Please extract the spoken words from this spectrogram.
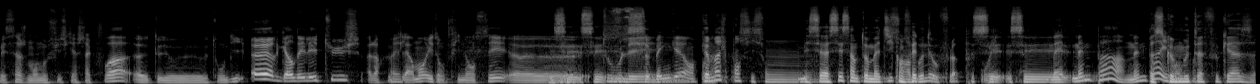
mais ça je m'en offusque à chaque fois, euh, te- t'ont dit Eh, regardez les tuches, alors que Oui. clairement ils ont financé euh, tous les. ce banger. en fait. Kama, je pense qu'ils sont. Mais c'est assez ils symptomatique sont en fait. abonnés au flop. C'est, c'est- Mais même pas, même pas. Parce ils que Mutafukaz,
